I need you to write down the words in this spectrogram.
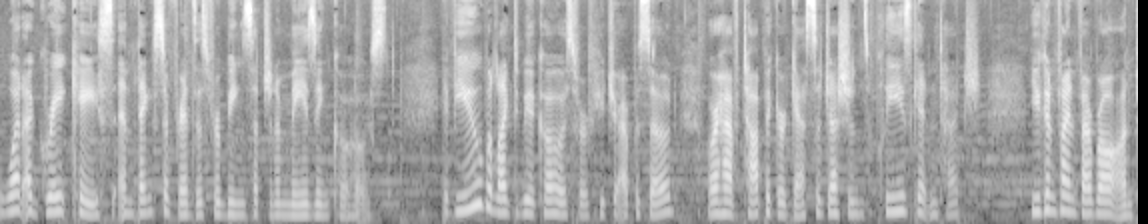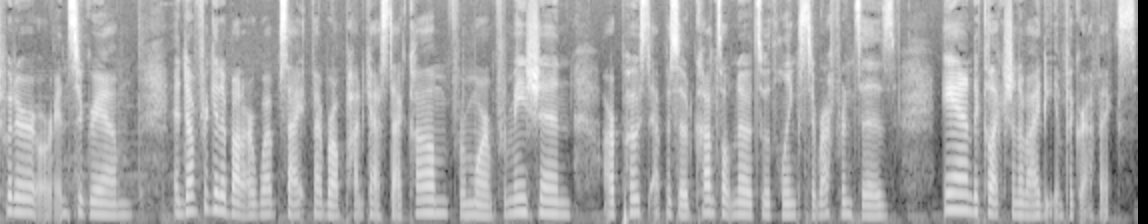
What a great case, and thanks to Frances for being such an amazing co host. If you would like to be a co host for a future episode or have topic or guest suggestions, please get in touch. You can find Febrile on Twitter or Instagram. And don't forget about our website, febrilepodcast.com, for more information, our post episode consult notes with links to references, and a collection of ID infographics.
